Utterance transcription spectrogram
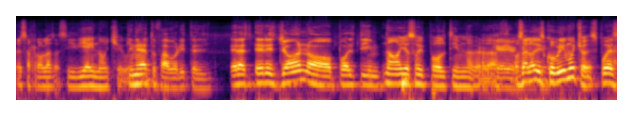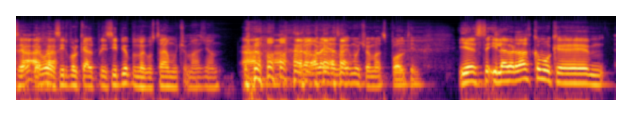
esas rolas así día y noche. güey. ¿Quién era tu favorito? ¿El- eras- ¿Eres John o Paul Tim? No, yo soy Paul Tim, la verdad. O sea, lo descubrí mucho después, ¿eh? Ajá, Debo ajá. decir, porque al principio pues me gustaba mucho más John. Pero ahora ya soy mucho más Paul Tim. Y, este, y la verdad como que mm,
